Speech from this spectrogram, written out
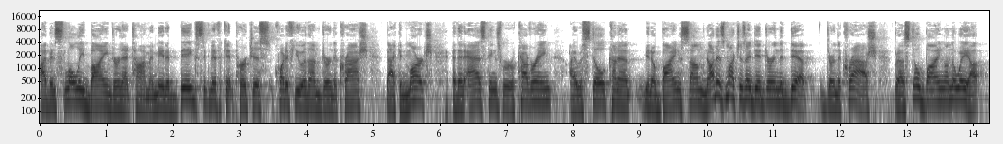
I've been slowly buying during that time. I made a big significant purchase, quite a few of them during the crash back in March. And then as things were recovering, I was still kind of, you know, buying some, not as much as I did during the dip, during the crash, but I was still buying on the way up.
